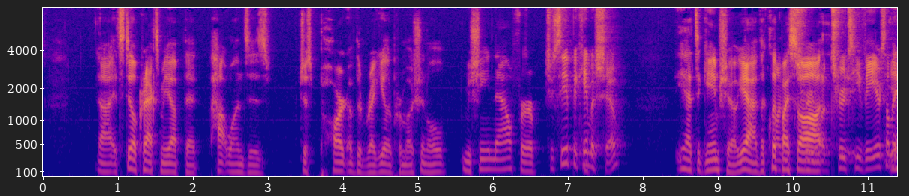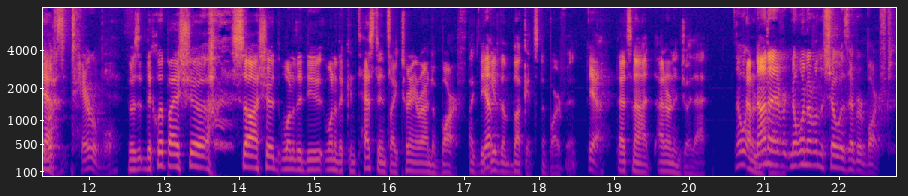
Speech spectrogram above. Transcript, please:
Uh, it still cracks me up that Hot Ones is just part of the regular promotional machine now. For Did you see it became a show? yeah, it's a game show. Yeah, the clip on I saw True, on truTV or something. Yeah. It looks terrible. It was the clip I show, saw showed one of the dude, one of the contestants like turning around to barf. Like they Yep. give them buckets to barf in. Yeah. That's not. I don't enjoy that. No, not ever. No one ever on the show has ever barfed.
